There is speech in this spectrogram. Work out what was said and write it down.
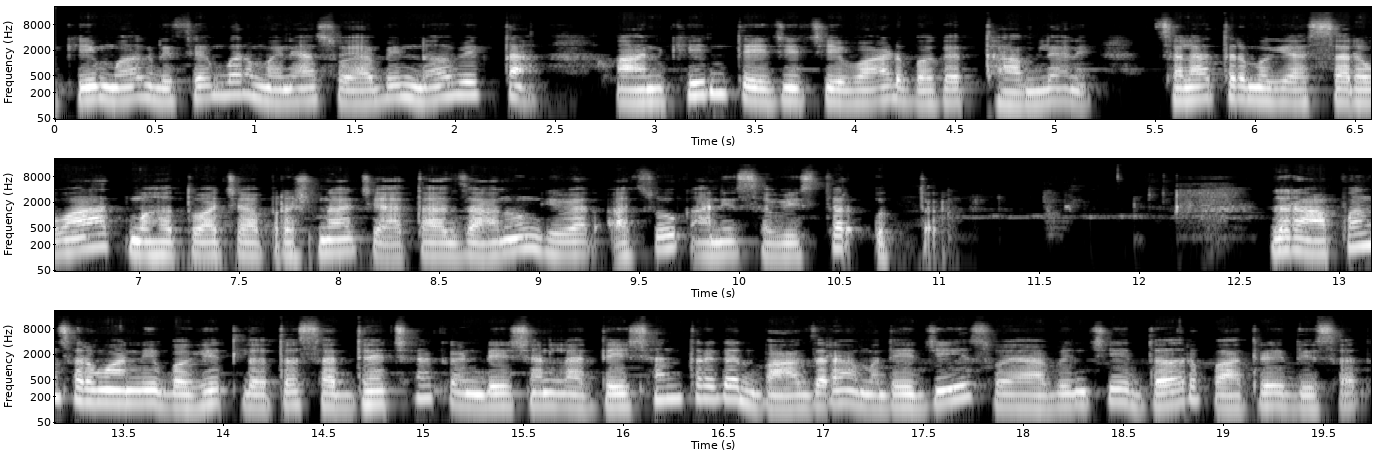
की मग डिसेंबर महिन्यात सोयाबीन न विकता आणखीन तेजीची वाढ बघत थांबल्याने चला तर मग या सर्वात महत्त्वाच्या प्रश्नाचे आता जाणून घेऊयात अचूक आणि सविस्तर उत्तर. जर आपण सर्वांनी बघितलं तर सध्याच्या कंडिशनला देशांतर्गत बाजारामध्ये जी सोयाबीनची दर पातळी दिसत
